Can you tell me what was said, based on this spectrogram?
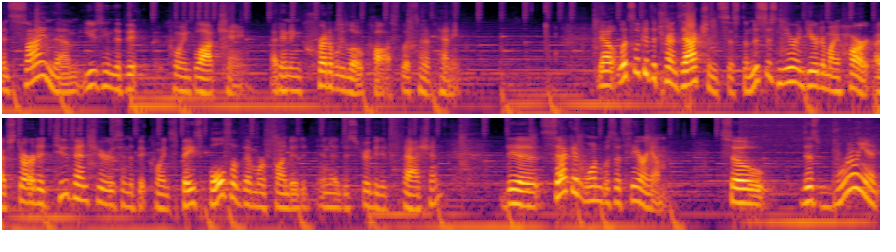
and sign them using the Bitcoin blockchain at an incredibly low cost, less than a penny. Now, let's look at the transaction system. This is near and dear to my heart. I've started two ventures in the Bitcoin space. Both of them were funded in a distributed fashion. The second one was Ethereum. So this brilliant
